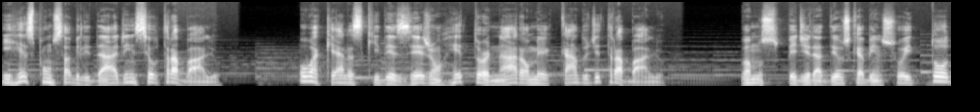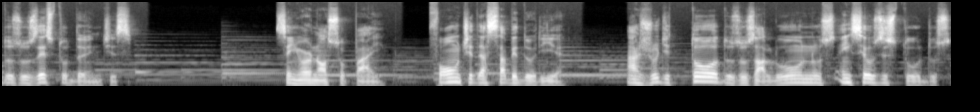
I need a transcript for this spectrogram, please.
e responsabilidade em seu trabalho, ou aquelas que desejam retornar ao mercado de trabalho. Vamos pedir a Deus que abençoe todos os estudantes. Senhor nosso Pai, fonte da sabedoria, ajude todos os alunos em seus estudos,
